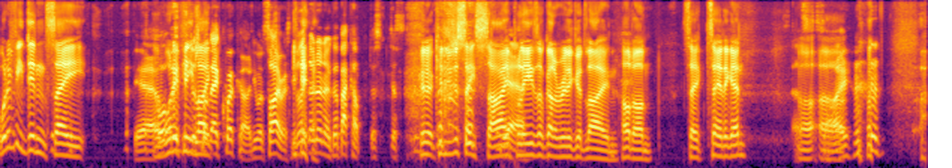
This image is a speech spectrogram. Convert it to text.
What if he didn't say? Yeah. Uh, what if, if he, just like- got there quicker and you want Cyrus? He's like, no, no, no, go back up. Just, just. Can, can you just say "sigh, Yeah. please"? I've got a really good line. Hold on. Say say it again. Uh, Sai. Um,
